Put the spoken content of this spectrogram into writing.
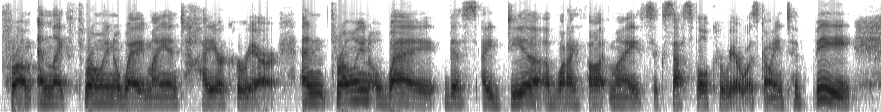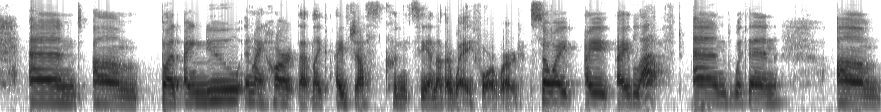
from and like throwing away my entire career and throwing away this idea of what I thought my successful career was going to be. And, um, but I knew in my heart that like I just couldn't see another way forward. So I, I, I left. And within um,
